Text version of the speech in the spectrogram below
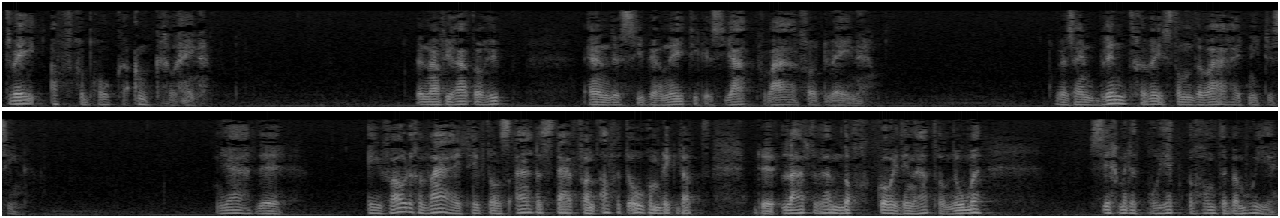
twee afgebroken ankerlijnen. De navigator Huub en de cyberneticus Jaap waren verdwenen. We zijn blind geweest om de waarheid niet te zien. Ja, de eenvoudige waarheid heeft ons aangestaard vanaf het ogenblik dat de, laten we hem nog coördinator noemen, zich met het project begon te bemoeien.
